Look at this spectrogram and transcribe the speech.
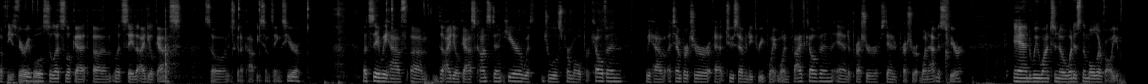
of these variables. So let's look at, um, let's say the ideal gas. So I'm just going to copy some things here. Let's say we have um, the ideal gas constant here with joules per mole per Kelvin. We have a temperature at 273.15 Kelvin and a pressure, standard pressure at one atmosphere. And we want to know what is the molar volume.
